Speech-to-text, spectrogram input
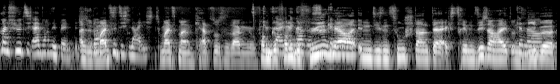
man fühlt sich einfach lebendig. Also du meinst, man fühlt sich leicht. Du meinst, man kehrt sozusagen vom, Ge vom Gefühl genau. her in diesen Zustand der extremen Sicherheit und genau. Liebe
